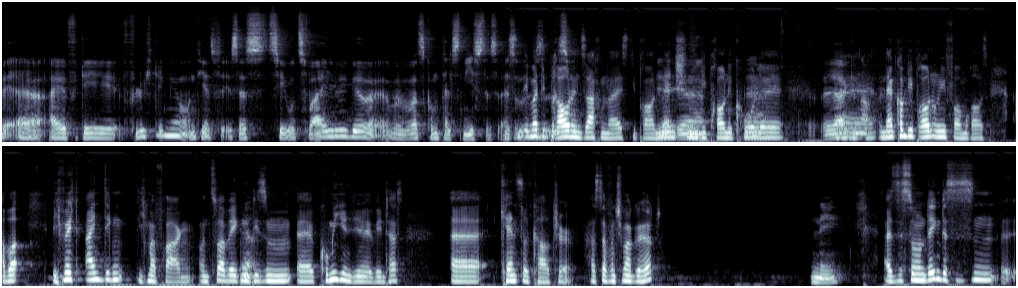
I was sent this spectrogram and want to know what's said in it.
äh, AfD-Flüchtlinge und jetzt ist es CO2-Lüge. Was kommt als nächstes? Also, das sind immer die braunen so, Sachen, weißt du, die braunen Menschen, ja, die braune Kohle. Ja, genau. und dann kommt die braune Uniform raus. Aber ich möchte ein Ding dich mal fragen. Und zwar wegen diesem äh, Comedian, den du erwähnt hast äh, Cancel Culture. Hast du davon schon mal gehört? Nee. Also, es ist so ein Ding, das ist in äh,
